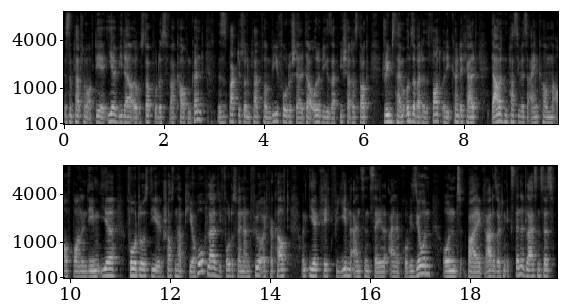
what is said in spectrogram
ist eine Plattform, auf der ihr wieder eure Stockfotos verkaufen könnt. Das ist praktisch so eine Plattform wie Photoshelter oder wie gesagt wie Shutterstock, Dreamstime und so weiter und so fort. Und ihr könnt euch halt damit ein passives Einkommen aufbauen, indem ihr Fotos, die ihr geschossen habt, hier hochladet. Die Fotos werden dann für euch verkauft und ihr kriegt für jeden einzelnen Sale eine Provision. Und bei gerade solchen Extended Licenses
